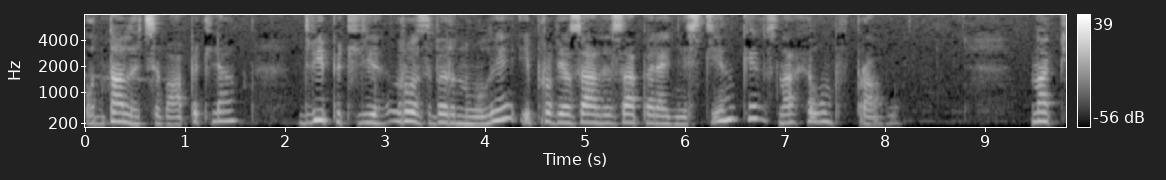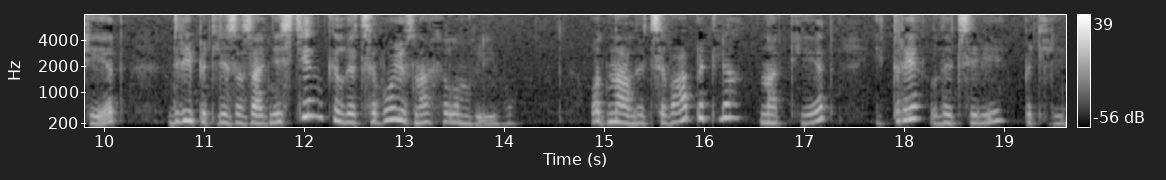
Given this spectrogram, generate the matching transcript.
одна лицева петля, дві петлі розвернули і пров'язали за передні стінки з нахилом вправо. Накид, дві петлі за задні стінки лицевою з нахилом вліво одна лицева петля, накид і три лицеві петлі.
